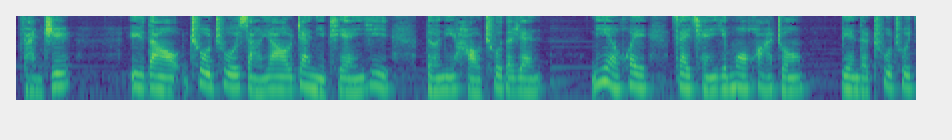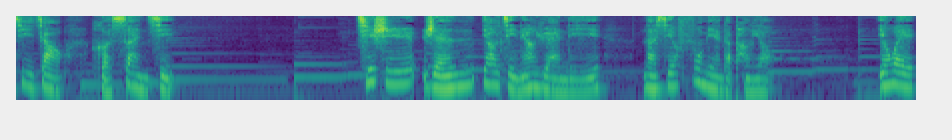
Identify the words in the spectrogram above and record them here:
反之，遇到处处想要占你便宜、得你好处的人，你也会在潜移默化中变得处处计较和算计。其实，人要尽量远离那些负面的朋友，因为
